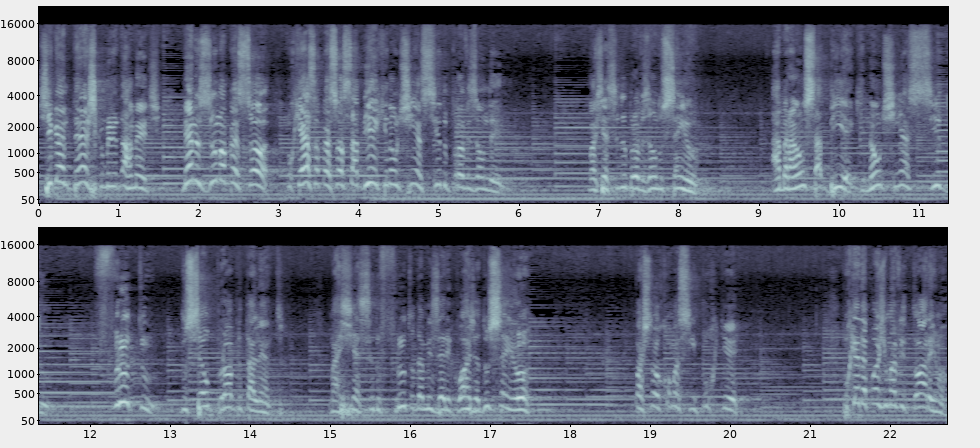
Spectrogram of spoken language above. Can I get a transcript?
gigantesco militarmente, menos uma pessoa, porque essa pessoa sabia que não tinha sido provisão dele, mas tinha sido provisão do Senhor. Abraão sabia que não tinha sido fruto do seu próprio talento, mas tinha sido fruto da misericórdia do Senhor. Pastor, como assim? Por quê? Porque depois de uma vitória, irmão,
